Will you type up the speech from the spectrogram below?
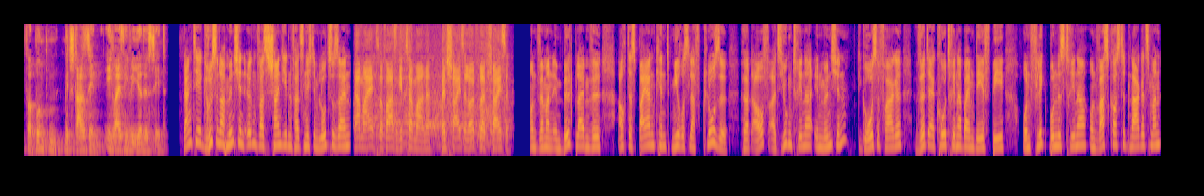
verbunden mit Starrsinn. Ich weiß nicht, wie ihr das seht. Dank dir, Grüße nach München. Irgendwas scheint jedenfalls nicht im Lot zu sein. Ja, Mai, so Phasen gibt's ja mal, ne? Wenn's scheiße läuft, läuft scheiße. Und wenn man im Bild bleiben will, auch das Bayern-Kind Miroslav Klose hört auf als Jugendtrainer in München. Die große Frage, wird er Co-Trainer beim DFB und Flick Bundestrainer? Und was kostet Nagelsmann?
